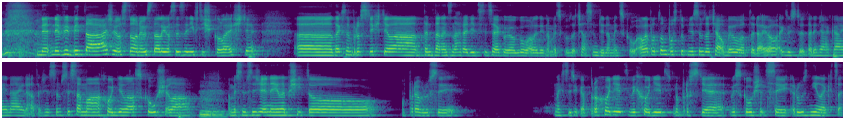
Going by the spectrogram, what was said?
ne, nevybitá, že jo, z toho neustálého sezení v té škole ještě. Uh, tak jsem prostě chtěla ten tanec nahradit sice jako jogou, ale dynamickou. Začala jsem dynamickou. Ale potom postupně jsem začala objevovat teda, jo, existuje tady nějaká jiná jiná. Takže jsem si sama chodila, zkoušela hmm. a myslím si, že je nejlepší to opravdu si nechci říkat prochodit, vychodit, no prostě vyzkoušet si různé lekce.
